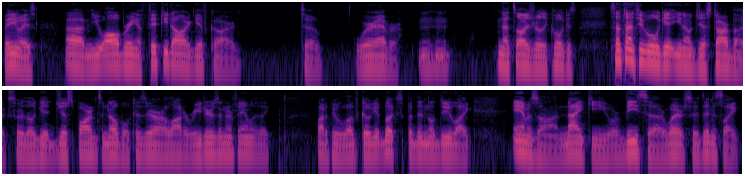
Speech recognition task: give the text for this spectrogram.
But anyways, um, you all bring a fifty dollar gift card to wherever. Mm-hmm. And that's always really cool because sometimes people will get, you know, just Starbucks or they'll get just Barnes and Noble because there are a lot of readers in their family. Like a lot of people love to go get books, but then they'll do like Amazon, Nike, or Visa or whatever. So then it's like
